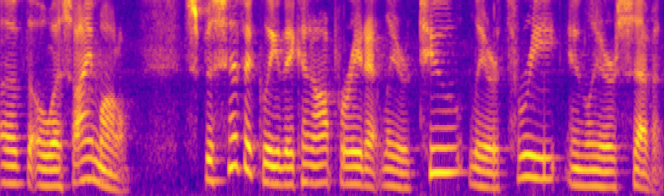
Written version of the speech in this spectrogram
of the OSI model. Specifically, they can operate at layer 2, layer 3, and layer 7.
